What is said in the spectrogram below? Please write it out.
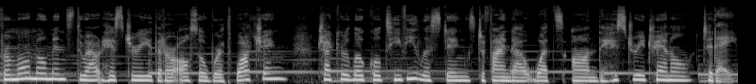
For more moments throughout history that are also worth watching, check your local TV listings to find out what's on the History Channel today.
